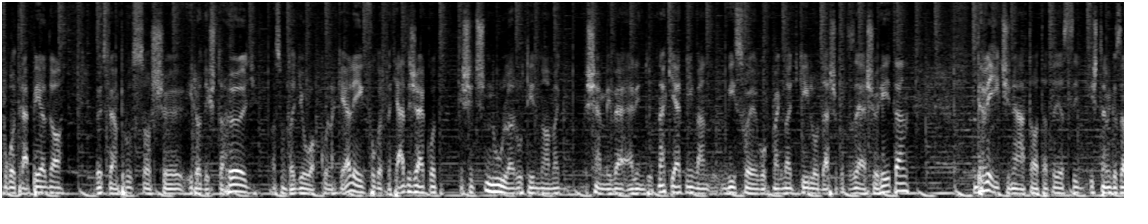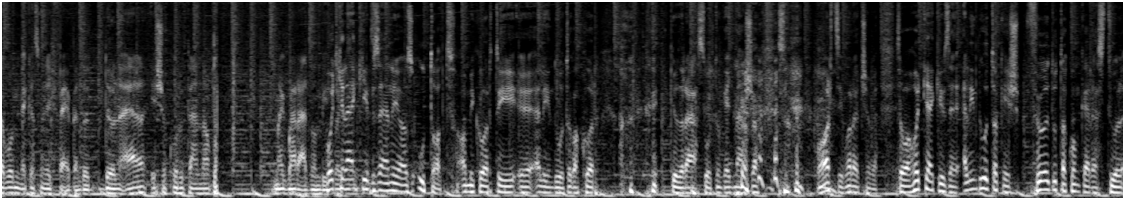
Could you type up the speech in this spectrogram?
volt rá példa, 50 pluszos irodista hölgy, azt mondta, hogy jó, akkor neki elég, fogott egy hátizsákot, és itt nulla rutinnal, meg semmivel elindult neki. Hát nyilván vízfolyagok, meg nagy kilódásokat az első héten, de végigcsinálta, tehát hogy ezt így Isten igazából mindenki azt mondja, hogy fejben dőlne el, és akkor utána meg már rád van bízva. Hogy kell elképzelni az utat, amikor ti elindultok, akkor rászóltunk egymásra. Szóval, Marci, maradj csöve. Szóval, hogy kell elképzelni? Elindultak, és földutakon keresztül,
